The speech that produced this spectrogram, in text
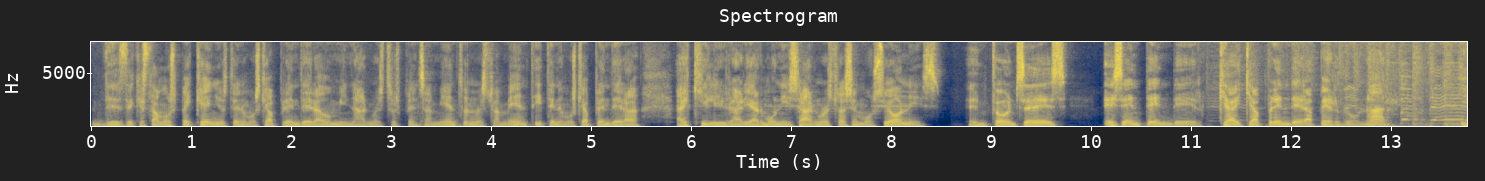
Desde que estamos pequeños tenemos que aprender a dominar nuestros pensamientos, nuestra mente y tenemos que aprender a, equilibrar y armonizar nuestras emociones. Entonces es entender que hay que aprender a perdonar y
